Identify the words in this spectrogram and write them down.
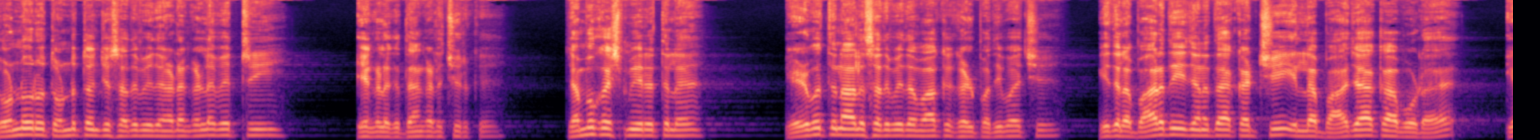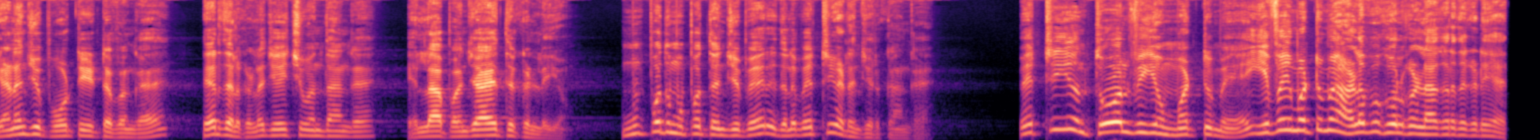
தொண்ணூறு தொண்ணூத்தஞ்சு சதவீதம் இடங்களில் வெற்றி எங்களுக்கு தான் கிடச்சிருக்கு. ஜம்மு காஷ்மீரத்தில் எழுபத்தி நாலு சதவீதம் வாக்குகள் பதிவாச்சு. இதில் பாரதிய ஜனதா கட்சி இல்லை பாஜகவோட இணைஞ்சு போட்டியிட்டவங்க தேர்தல்களில் ஜெயிச்சு வந்தாங்க. எல்லா பஞ்சாயத்துக்கள்லேயும் முப்பது முப்பத்தஞ்சு பேர் இதில் வெற்றி அடைஞ்சிருக்காங்க. வெற்றியும் தோல்வியும் மட்டுமே இவை மட்டுமே அளவுகோல்கள் ஆகிறது கிடையாது.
